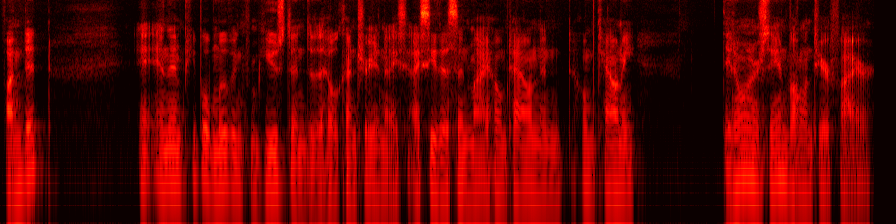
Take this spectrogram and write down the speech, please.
funded. And, and then people moving from Houston to the Hill Country, and I, I see this in my hometown and home county, they don't understand volunteer fire.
